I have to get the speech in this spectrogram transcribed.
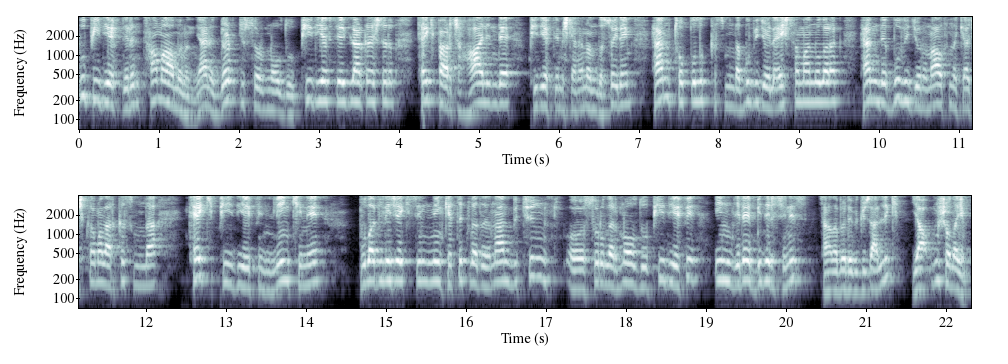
Bu pdf'lerin tamamının yani 400 sorunun olduğu pdf sevgili arkadaşlarım tek parça halinde pdf demişken hemen onu da söyleyeyim. Hem topluluk kısmında bu videoyla eş zamanlı olarak hem de bu videonun altındaki açıklamalar kısmında tek pdf'in linkini bulabileceksin. Linke tıkladığın an bütün o, soruların olduğu pdf'i indirebilirsiniz. Sana da böyle bir güzellik yapmış olayım.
